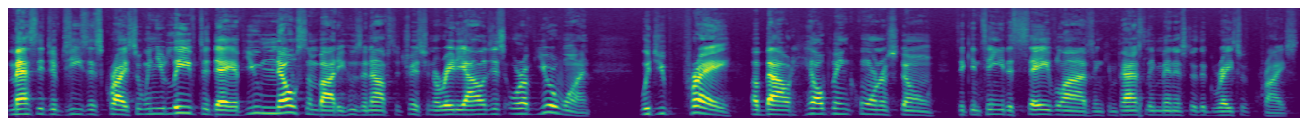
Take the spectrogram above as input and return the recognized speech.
message of Jesus Christ. So when you leave today, if you know somebody who's an obstetrician or radiologist, or if you're one, would you pray about helping Cornerstone to continue to save lives and compassionately minister the grace of Christ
